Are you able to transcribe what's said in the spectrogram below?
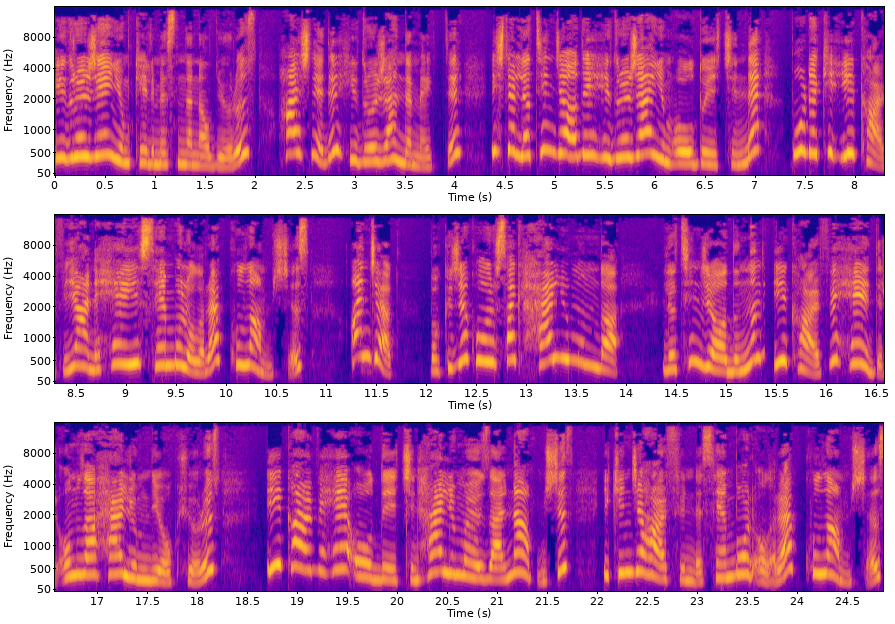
hidrojenyum kelimesinden alıyoruz. H nedir? Hidrojen demektir. İşte Latince adı hidrojenyum olduğu için de buradaki ilk harfi yani H'yi sembol olarak kullanmışız. Ancak bakacak olursak helyumun da Latince adının ilk harfi H'dir. Onu da helyum diye okuyoruz. İlk harfi H olduğu için helyuma özel ne yapmışız? İkinci harfini de sembol olarak kullanmışız.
